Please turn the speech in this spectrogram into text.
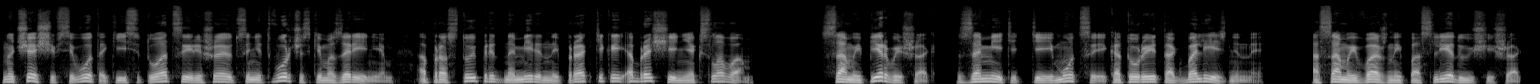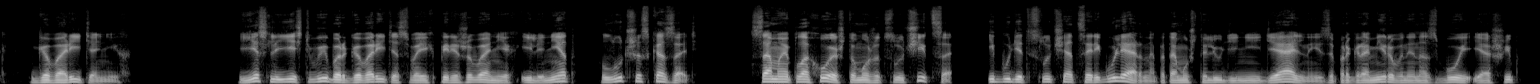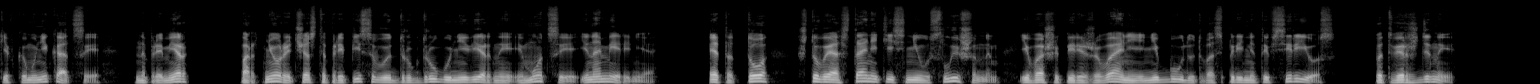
Но чаще всего такие ситуации решаются не творческим озарением, а простой преднамеренной практикой обращения к словам. Самый первый шаг заметить те эмоции, которые так болезненны, а самый важный последующий шаг — говорить о них. Если есть выбор говорить о своих переживаниях или нет, лучше сказать. Самое плохое, что может случиться, и будет случаться регулярно, потому что люди не идеальны и запрограммированы на сбои и ошибки в коммуникации. Например, партнеры часто приписывают друг другу неверные эмоции и намерения. Это то, что вы останетесь неуслышанным, и ваши переживания не будут восприняты всерьез, подтверждены.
